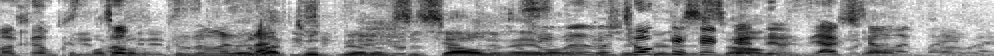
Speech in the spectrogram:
Bakalım kız Bakalım. çok kızımız Beyler tutmayalım sizi. Sağ olun. Eyvallah. Çok ederiz, teşekkür sağ olun. ederiz. İyi akşamlar. Bay bay.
